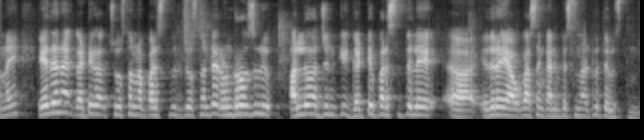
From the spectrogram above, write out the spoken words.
ఉన్నాయి. ఏదైనా గట్టిగా చూస్తున్న పరిస్థితులు చూస్తుంటే రెండు రోజులు అల్లు అర్జున్కి గట్టి పరిస్థితులే ఎదురయ్యే అవకాశం కనిపిస్తున్నట్లు తెలుస్తుంది.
